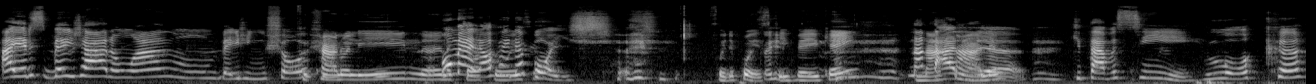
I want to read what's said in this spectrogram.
Aí eles se beijaram lá, um beijinho xoxo. Ficaram ali, né? O melhor foi coisa. depois. Foi depois. Foi. Que veio quem? Natália, Que tava assim, louca,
